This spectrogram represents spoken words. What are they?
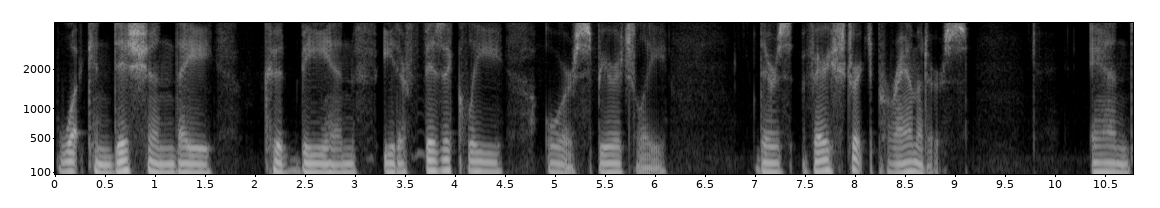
what condition they could be in, either physically or spiritually. There's very strict parameters, and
